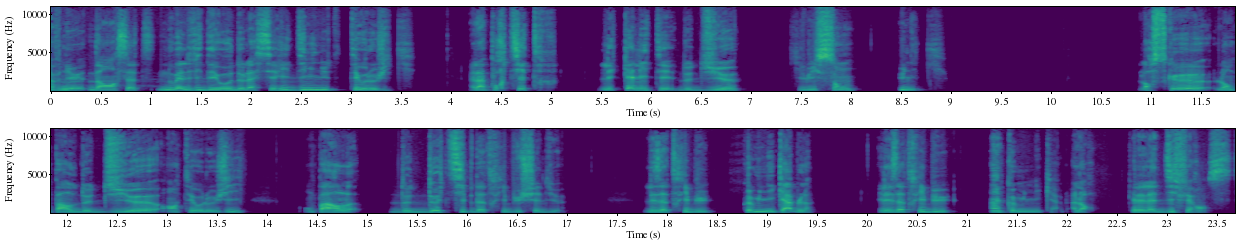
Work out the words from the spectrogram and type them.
Bienvenue dans cette nouvelle vidéo de la série 10 minutes théologiques. Elle a pour titre Les qualités de Dieu qui lui sont uniques. Lorsque l'on parle de Dieu en théologie, on parle de deux types d'attributs chez Dieu. Les attributs communicables et les attributs incommunicables. Alors, quelle est la différence?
